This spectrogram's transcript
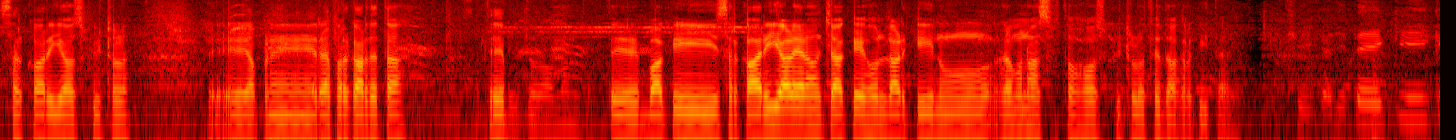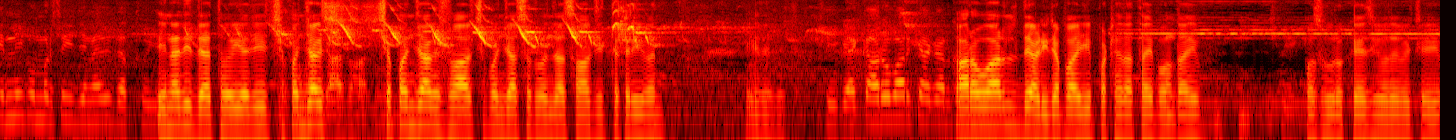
ਸਰਕਾਰੀ ਹਸਪੀਟਲ ਆਪਣੇ ਰੈਫਰ ਕਰ ਦਿੱਤਾ। ਤੇ ਤੇ ਬਾਕੀ ਸਰਕਾਰੀ ਵਾਲਿਆਂ ਨੂੰ ਚੱਕ ਕੇ ਹੁਣ ਲੜਕੀ ਨੂੰ ਰਮਨ ਹਸਪਤਾਲ ਹਸਪੀਟਲ ਉੱਥੇ ਦਾਖਲ ਕੀਤਾ ਹੈ। ਠੀਕ ਹੈ ਜੀ ਤੇ ਕੀ ਕਿੰਨੀ ਕੁ ਉਮਰ ਸੀ ਜਿਨ੍ਹਾਂ ਦੀ ਡੈਥ ਹੋਈ? ਇਹਨਾਂ ਦੀ ਡੈਥ ਹੋਈ ਹੈ ਜੀ 56 56 ਸਾਲ 56 57 ਸਾਲ ਦੀ ਤਕਰੀਬਨ ਇਹਦੇ ਵਿੱਚ। ਠੀਕ ਹੈ ਕਾਰੋਬਾਰ ਕੀ ਕਰਦੇ? ਕਾਰੋਬਾਰ ਦਿਹਾੜੀ ਦਾ ਭਾਈ ਜੀ ਪੱਠੇ ਦਿੱਤਾ ਹੀ ਪਾਉਂਦਾ ਸੀ। ਪਸ਼ੂ ਰੱਖੇ ਸੀ ਉਹਦੇ ਵਿੱਚ ਇਹ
